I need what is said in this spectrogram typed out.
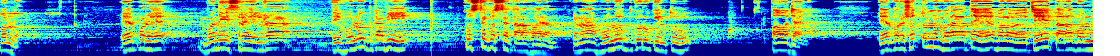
বলল। এরপরে বনি ইসরায়েলরা এই হলুদ গাভী খুঁজতে খুঁজতে তারা হয়রান, কেননা হলুদ গরু কিন্তু পাওয়া যায় না। এরপরে সত্তর নম্বর আয়াতে বলা হয়েছে, তারা বলল,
